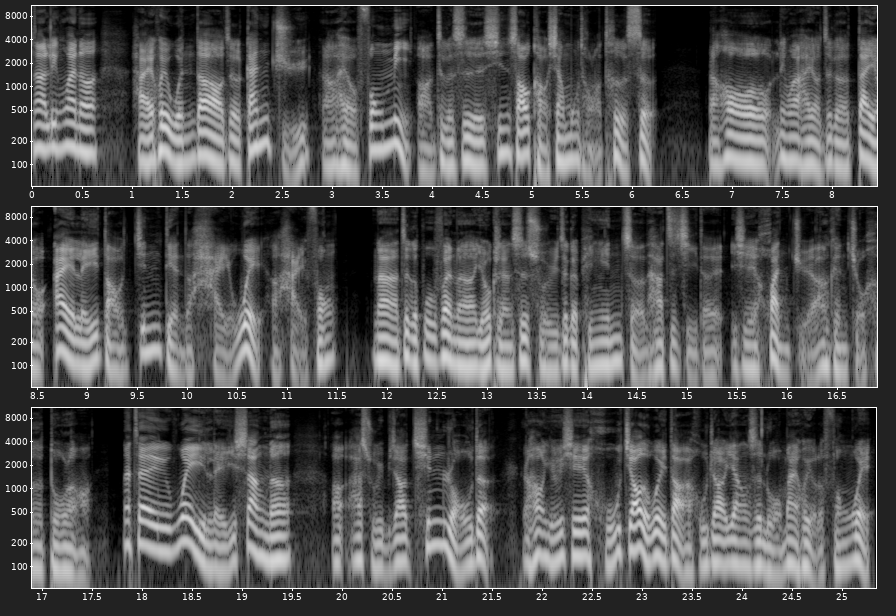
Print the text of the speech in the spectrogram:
那另外呢，还会闻到这个柑橘，然后还有蜂蜜啊，这个是新烧烤橡木桶的特色。然后另外还有这个带有艾雷岛经典的海味啊，海风。那这个部分呢，有可能是属于这个品饮者他自己的一些幻觉，然后可能酒喝多了哦。那在味蕾上呢，哦，它属于比较轻柔的，然后有一些胡椒的味道啊，胡椒一样是裸麦会有的风味，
